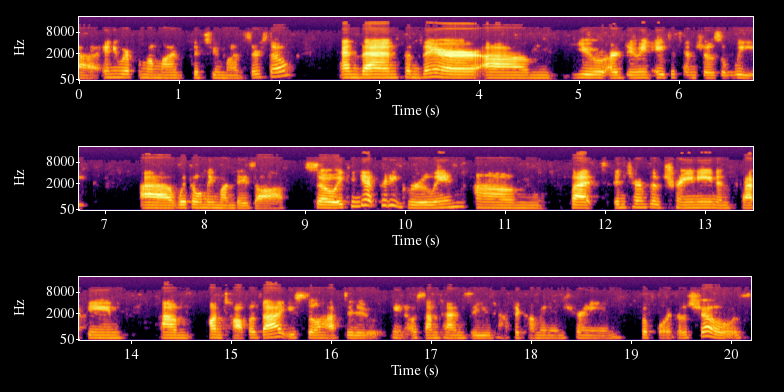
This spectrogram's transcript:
uh, anywhere from a month to two months or so. And then from there, um, you are doing eight to 10 shows a week uh, with only Mondays off. So it can get pretty grueling. Um, but in terms of training and prepping, um, on top of that, you still have to, you know, sometimes you'd have to come in and train before those shows.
